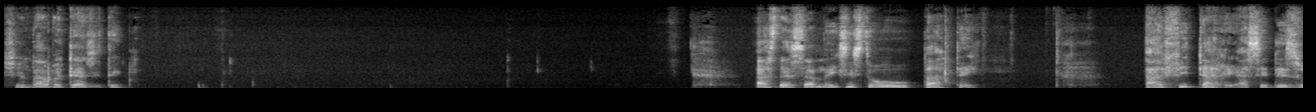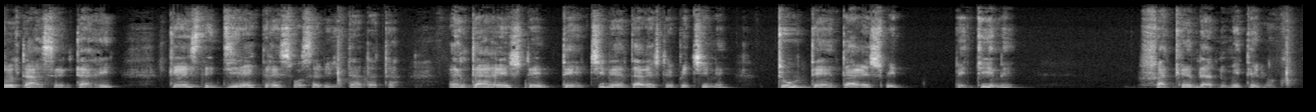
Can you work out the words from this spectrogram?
și îmbărbătează-te. Asta înseamnă există o parte a fi tare, a se dezvolta, a se întări, că este direct responsabilitatea ta. Întărește-te. Cine întărește pe cine? Tu te întărești pe, pe tine, făcând anumite lucruri.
